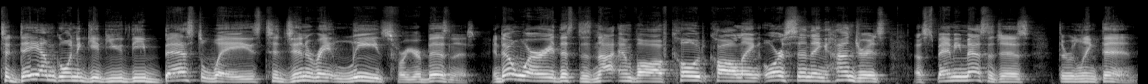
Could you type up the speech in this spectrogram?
Today, I'm going to give you the best ways to generate leads for your business. And don't worry, this does not involve cold calling or sending hundreds of spammy messages through LinkedIn.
